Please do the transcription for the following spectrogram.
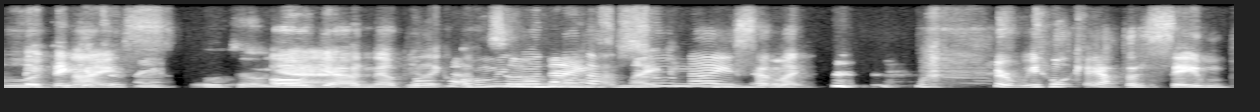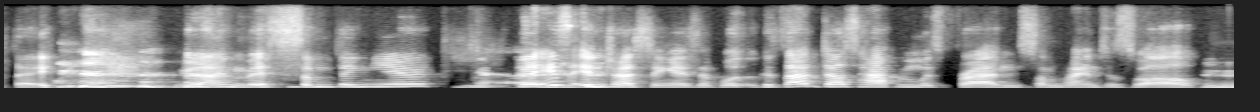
look nice. nice photo, oh, yeah. Oh yeah. And they'll be like, oh my so god, nice. no, that's so nice. No. I'm like, are we looking at the same thing? Did I miss something here? Yeah. But it is interesting, I suppose, because that does happen with friends sometimes as well. Mm-hmm.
